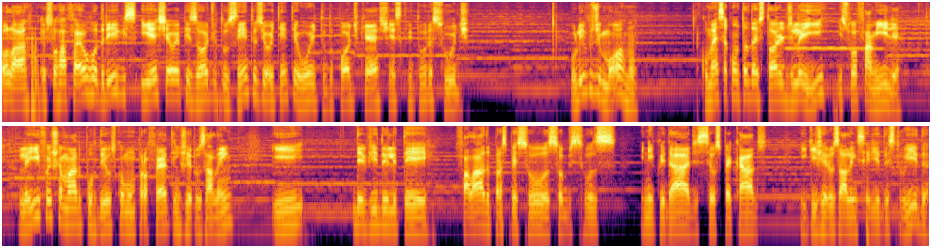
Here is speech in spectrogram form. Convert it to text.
Olá, eu sou Rafael Rodrigues e este é o episódio 288 do podcast Escritura Sud. O livro de Mormon começa contando a história de Lei e sua família. Lei foi chamado por Deus como um profeta em Jerusalém e, devido ele ter falado para as pessoas sobre suas iniquidades, seus pecados e que Jerusalém seria destruída,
